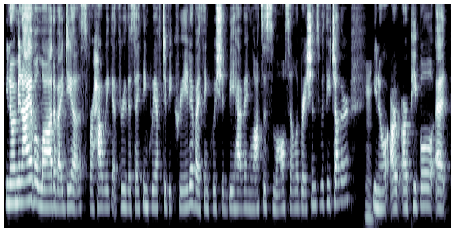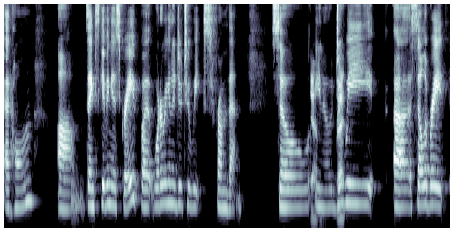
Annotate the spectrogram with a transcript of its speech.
you know, I mean, I have a lot of ideas for how we get through this. I think we have to be creative. I think we should be having lots of small celebrations with each other. Mm. You know, our, our people at, at home, um, Thanksgiving is great, but what are we going to do two weeks from then? So, Yeah, you know, do right. we uh, celebrate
